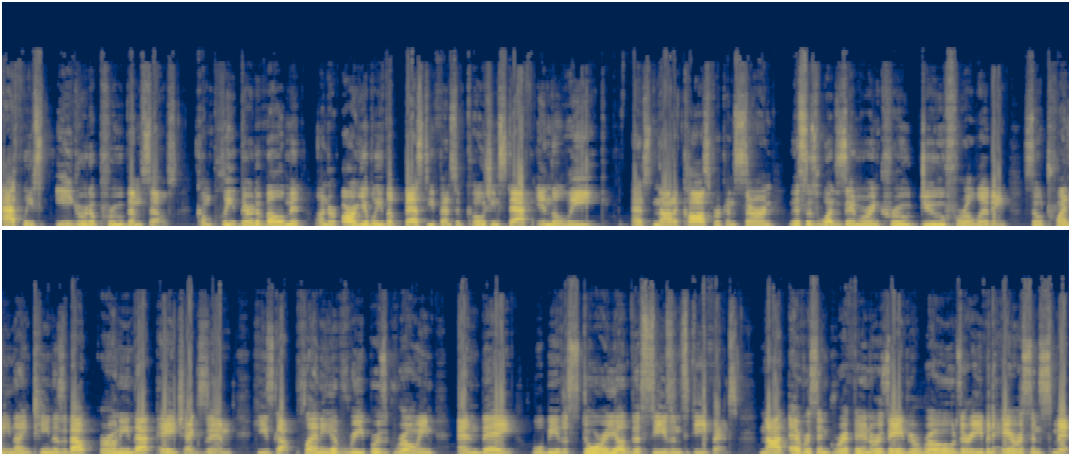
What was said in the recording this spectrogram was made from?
athletes eager to prove themselves complete their development under arguably the best defensive coaching staff in the league. That's not a cause for concern. This is what Zimmer and crew do for a living. So 2019 is about earning that paycheck, Zim. He's got plenty of Reapers growing, and they will be the story of this season's defense. Not Everson Griffen or Xavier Rhodes or even Harrison Smith.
